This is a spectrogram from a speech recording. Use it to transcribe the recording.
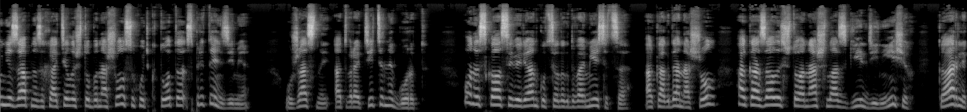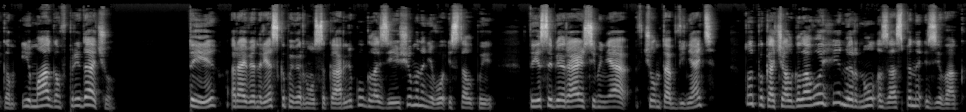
внезапно захотелось, чтобы нашелся хоть кто-то с претензиями. Ужасный, отвратительный город. Он искал северянку целых два месяца, а когда нашел, оказалось, что она шла с гильдией нищих, карликом и магом в придачу. «Ты», — Райвен резко повернулся к карлику, глазеющему на него из толпы, — «ты собираешься меня в чем-то обвинять?» Тот покачал головой и нырнул за спины зевак.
